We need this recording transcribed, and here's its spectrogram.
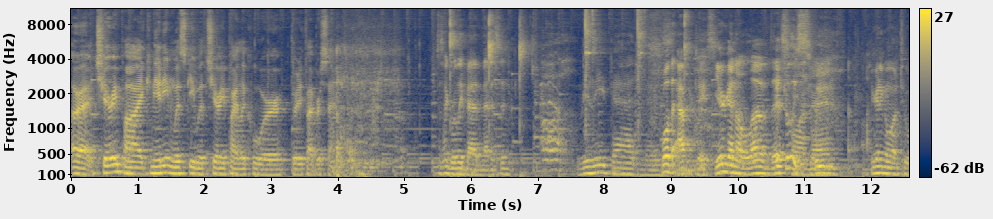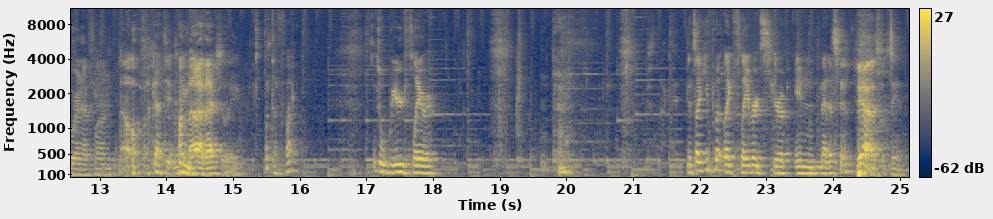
All right, cherry pie, Canadian whiskey with cherry pie liqueur, 35%. It's like really bad medicine. Really bad. medicine. Well, the aftertaste. You're gonna love this It's really one, sweet. man. You're gonna go on tour and have fun. No. God damn. I'm not actually. What the fuck? It's a weird flavor. It's like you put like flavored syrup in medicine. Yeah, that's what I'm saying.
